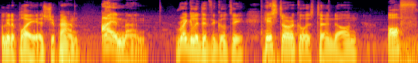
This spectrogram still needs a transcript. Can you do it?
we're going to play as Japan. Iron Man. Regular difficulty. Historical is turned on. Off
